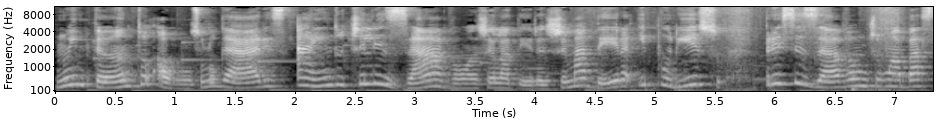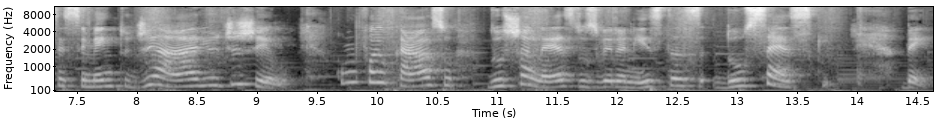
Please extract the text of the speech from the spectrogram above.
No entanto, alguns lugares ainda utilizavam as geladeiras de madeira e por isso precisavam de um abastecimento diário de gelo, como foi o caso dos chalés dos veranistas do SESC. Bem,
